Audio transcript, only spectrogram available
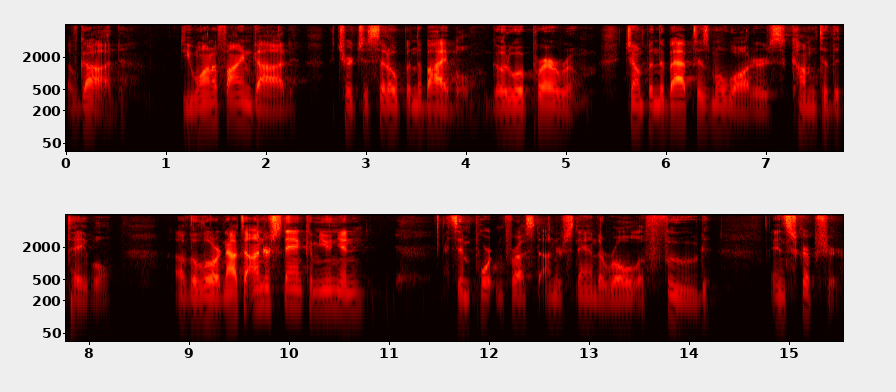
of God. Do you want to find God? The church has said, open the Bible, go to a prayer room, jump in the baptismal waters, come to the table of the Lord. Now, to understand communion, it's important for us to understand the role of food in Scripture.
